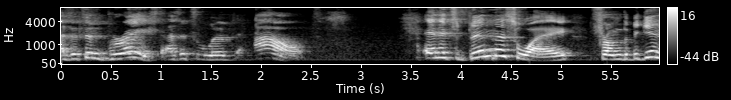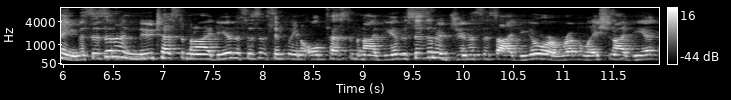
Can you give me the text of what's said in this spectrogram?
as it's embraced, as it's lived out. And it's been this way from the beginning. This isn't a New Testament idea. This isn't simply an Old Testament idea. This isn't a Genesis idea or a Revelation idea.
